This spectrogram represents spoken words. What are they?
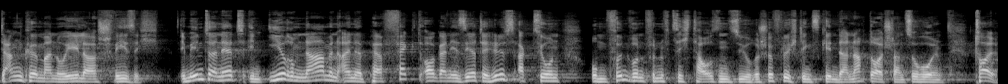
Danke, Manuela Schwesig. Im Internet in ihrem Namen eine perfekt organisierte Hilfsaktion, um 55.000 syrische Flüchtlingskinder nach Deutschland zu holen. Toll,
